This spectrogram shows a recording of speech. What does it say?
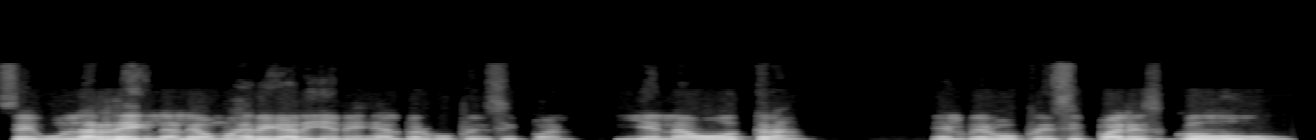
según la regla, le vamos a agregar ing al verbo principal. Y en la otra, el verbo principal es go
